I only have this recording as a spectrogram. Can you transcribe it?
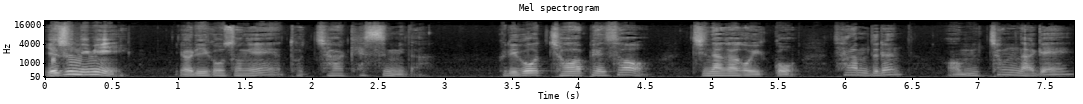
예수님이 여리고성에 도착했습니다. 그리고 저 앞에서 지나가고 있고 사람들은 엄청나게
